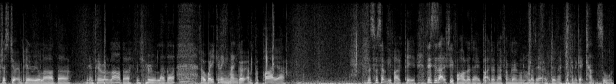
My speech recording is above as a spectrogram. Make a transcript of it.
just your imperial lather, imperial lather, imperial leather, awakening mango and papaya. This was 75p. This is actually for holiday, but I don't know if I'm going on holiday. I don't know if it's going to get cancelled.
